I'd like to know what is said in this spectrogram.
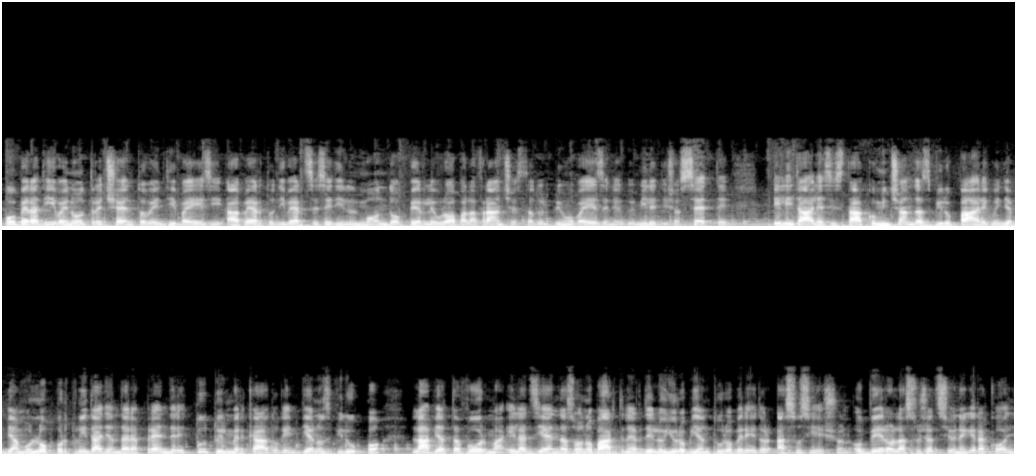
Operativa in oltre 120 paesi, ha aperto diverse sedi nel mondo, per l'Europa la Francia è stato il primo paese nel 2017 e l'Italia si sta cominciando a sviluppare, quindi abbiamo l'opportunità di andare a prendere tutto il mercato che è in pieno sviluppo, la piattaforma e l'azienda sono partner dello European Tour Operator Association, ovvero l'associazione che raccoglie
